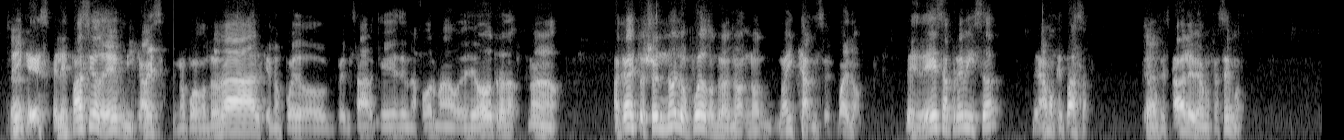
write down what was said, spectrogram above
¿sí? Claro. que es el espacio de mi cabeza, que no puedo controlar, que no puedo pensar que es de una forma o desde otra. No, no, no. Acá esto yo no lo puedo controlar, no, no, no hay chance. Bueno, desde esa premisa, veamos qué pasa. Veamos Claro. qué sale, veamos qué hacemos.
